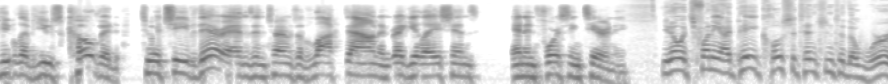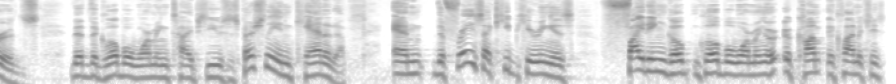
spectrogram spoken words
people have used COVID to achieve their ends in terms of lockdown and regulations and enforcing tyranny. You know, it's funny, I pay close attention to the words that the global warming types use, especially in Canada. And the phrase I keep hearing is fighting global warming or, or com- uh, climate change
